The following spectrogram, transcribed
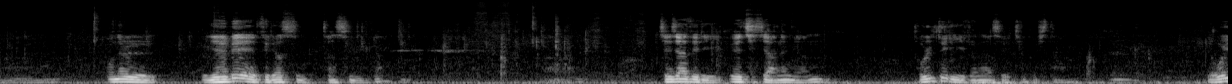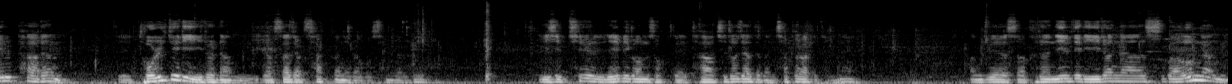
어, 오늘 예배 드렸지 않습니까? 제자들이 외치지 않으면 돌들이 일어나서 외칠 것이다. 5.18은 돌들이 일어난 역사적 사건이라고 생각을 해요. 27일 예비 검속 때 다 지도자들은 잡혀갔기 때문에 광주에서 그런 일들이 일어날 수가 없는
